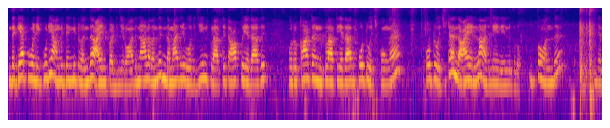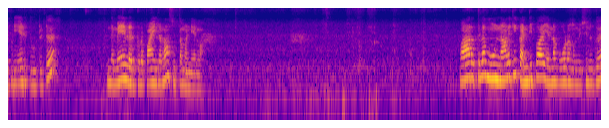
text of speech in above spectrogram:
இந்த கேப் வலி கூடி அங்கிட்டு இங்கிட்டு வந்து ஆயில் படிஞ்சிரும். அதனால வந்து இந்த மாதிரி ஒரு ஜீன் கிளாத்து டாப்பு ஏதாவது ஒரு காட்டன் கிளாத் ஏதாவது போட்டு வச்சுக்கோங்க. போட்டு வச்சுட்டு அந்த ஆயிலெலாம் அதிலே நின்றுக்கிடும் இப்போ வந்து இதை இப்படி எடுத்து விட்டுட்டு இந்த மேலே இருக்கிற பாயிண்டெல்லாம் சுத்தம் பண்ணிடலாம். வாரத்தில் மூணு நாளைக்கு கண்டிப்பாக எண்ணெய் போடணும் மிஷினுக்கு.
